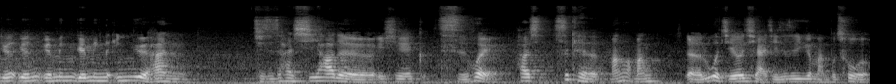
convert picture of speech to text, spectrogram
原原原名原名的音乐和其实和嘻哈的一些词汇，它是是可以蛮蛮呃，如果结合起来，其实是一个蛮不错。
